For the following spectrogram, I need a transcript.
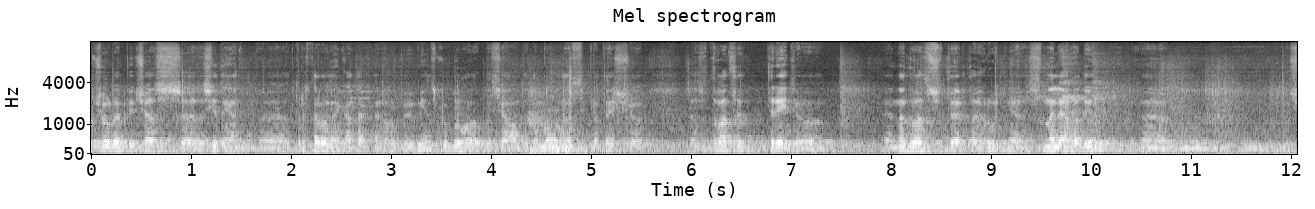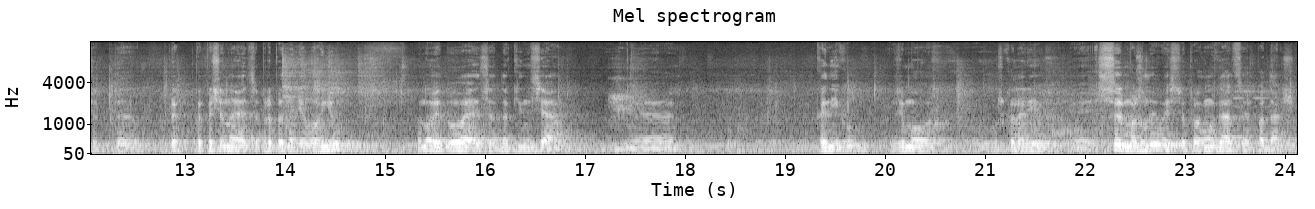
Вчора під час е, засідання е, тристоронньої контактної групи в Мінську було досягнуто домовленості про те, що з 23 на 24 грудня з 0 годин е, е, починається припинення вогню. Воно відбувається до кінця е, канікул зимових у школярів е, з можливістю пролонгації в подальшому.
